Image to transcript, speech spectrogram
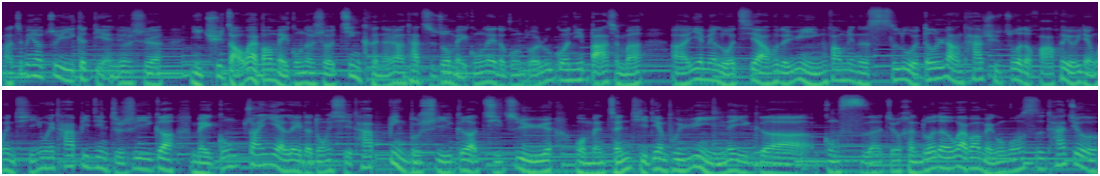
啊？这边要注意一个点，就是你去找外包美工的时候，尽可能让他只做美工类的工作。如果你把什么啊页面逻辑啊或者运营方面的思路都让他去做的话，会有一点问题，因为他毕竟只是一个美工专业类的东西，它并不是一个极致于我们整体店铺运营的一个。公司，就很多的外包美工公司，它就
